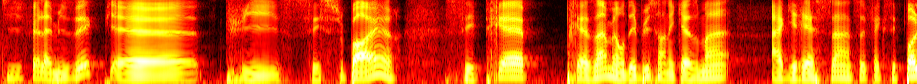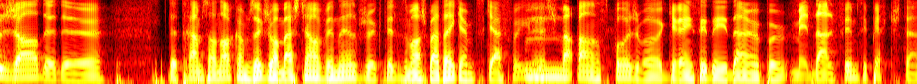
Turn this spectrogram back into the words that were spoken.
qui fait la musique. euh, puis c'est super. C'est très présent, mais au début, c'en est quasiment agressant. tu sais. Fait que c'est pas le genre de, de, de trame sonore comme ça que je vais m'acheter en vinyle puis je vais écouter le dimanche matin avec un petit café. là. Je pense pas. Je vais grincer des dents un peu. Mais dans le film, c'est percutant.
